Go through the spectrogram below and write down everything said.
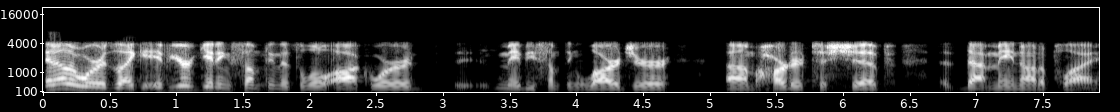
in other words, like if you're getting something that's a little awkward, maybe something larger, um, harder to ship, that may not apply.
